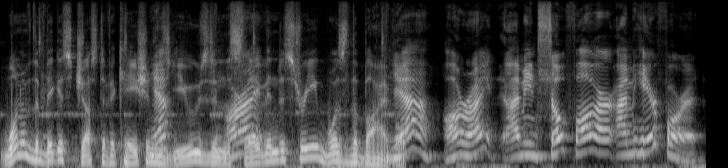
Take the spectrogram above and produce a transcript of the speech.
One of the biggest justifications yeah. used in the all slave right. industry was the Bible. Yeah, all right. I mean, so far, I'm here for it.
